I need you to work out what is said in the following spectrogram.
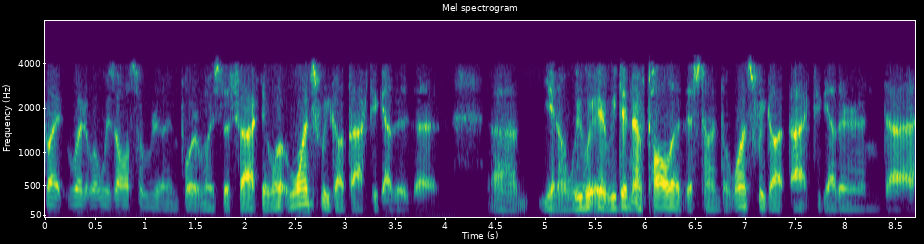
but what what was also really important was the fact that once we got back together, the um, you know we we didn't have Paula at this time, but once we got back together and uh,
